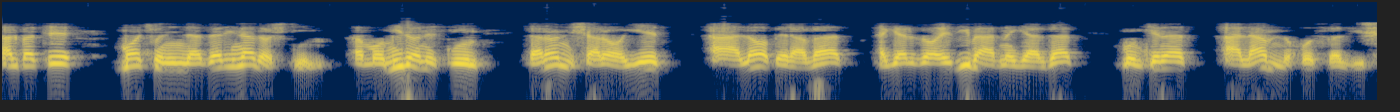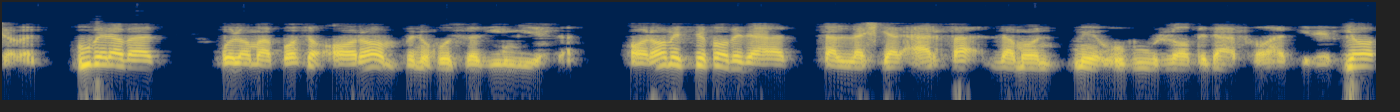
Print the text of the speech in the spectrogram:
البته ما چنین نظری نداشتیم اما می‌دانستیم در آن شرایط اعلا برود. اگر زاهدی برنگردد ممکن است علم نخست وزیر شود. او برود غلام عباس آرام به نخست وزیر می‌رسد. آرام استفا بدهد سلشگر ارفع زمان عبور را به دست خواهد گرفت. یا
